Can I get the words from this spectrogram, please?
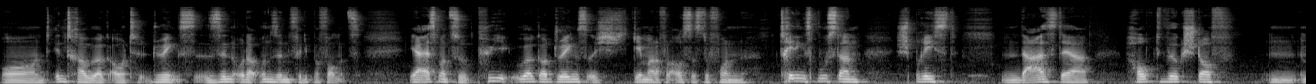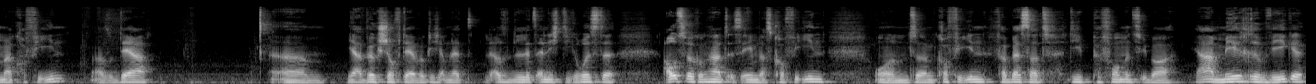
und Intra-Workout-Drinks, Sinn oder Unsinn für die Performance? Ja, erstmal zu Pre-Workout-Drinks. Ich gehe mal davon aus, dass du von Trainingsboostern sprichst. Da ist der Hauptwirkstoff hm, immer Koffein, also der ähm, ja, Wirkstoff, der wirklich am Let also letztendlich die größte Auswirkung hat, ist eben das Koffein. Und ähm, Koffein verbessert die Performance über ja, mehrere Wege.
